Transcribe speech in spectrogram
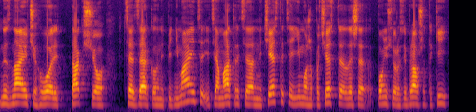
не знаючи, говорять так, що це дзеркало не піднімається і ця матриця не чиститься, її можна почистити лише повністю розібравши такий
